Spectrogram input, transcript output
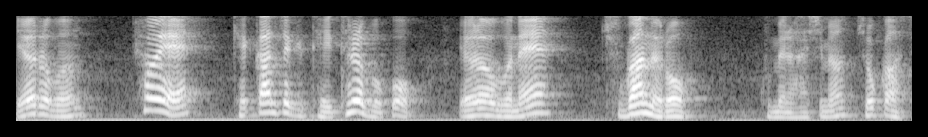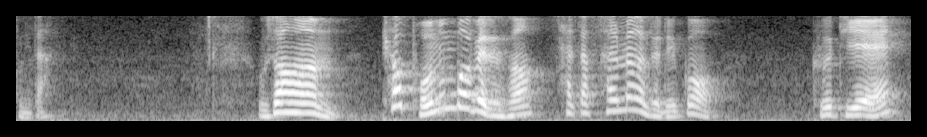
여러분 표의 객관적인 데이터를 보고 여러분의 주관으로 구매를 하시면 좋을 것 같습니다 우선 표 보는 법에 대해서 살짝 설명을 드리고 그 뒤에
